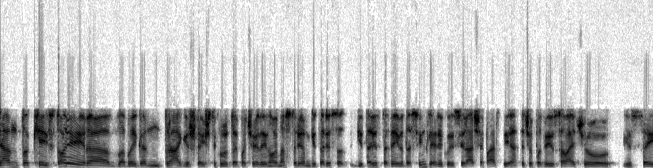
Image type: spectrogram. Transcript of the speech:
ten tokia istorija yra labai gan tragiška. Iš tikrųjų, toj pačioj dainoje mes turėjom gitaristą, Davidą Sinklerį, kuris įrašė partiją, tačiau po dviejų savaičių jisai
